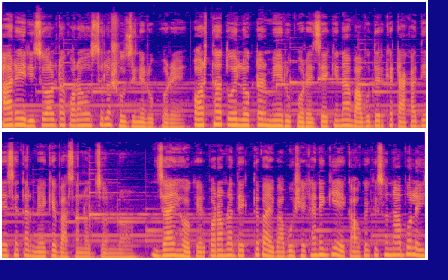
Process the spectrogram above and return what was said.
আর এই রিচুয়ালটা করা হচ্ছিল সুজিনের উপরে। অর্থাৎ ওই লোকটার মেয়ের উপরে, যে কিনা বাবুদেরকে টাকা দিয়েছে তার মেয়েকে বাঁচানোর জন্য। যাই হোক, এরপর আমরা দেখতে পাই বাবু সেখানে গিয়ে কাউকে কিছু না বলেই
